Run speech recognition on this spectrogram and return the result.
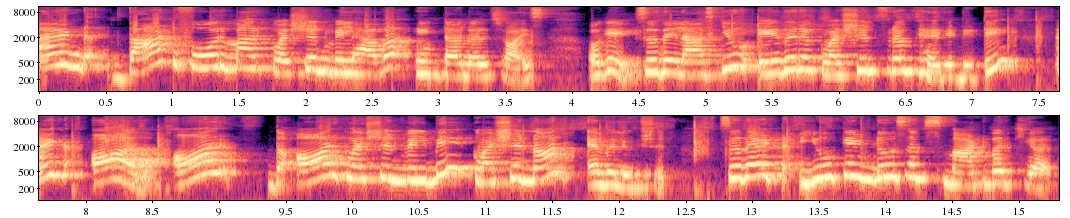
And that 4 mark question will have an internal choice. Okay, so they'll ask you either a question from heredity and or, or the or question will be question on evolution so that you can do some smart work here.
